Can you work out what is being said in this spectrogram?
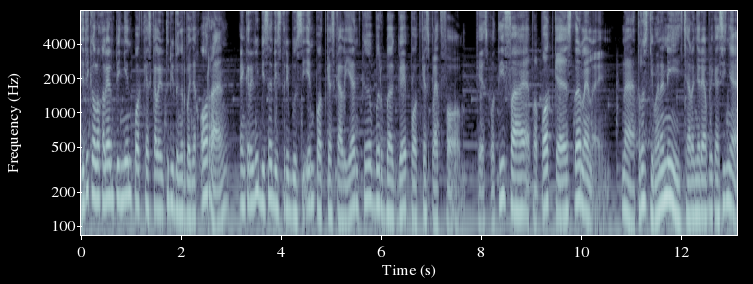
Jadi kalau kalian pingin podcast kalian itu didengar banyak orang, Anchor ini bisa distribusiin podcast kalian ke berbagai podcast platform, kayak Spotify, Apple Podcast, dan lain-lain. Nah, terus gimana nih cara nyari aplikasinya?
